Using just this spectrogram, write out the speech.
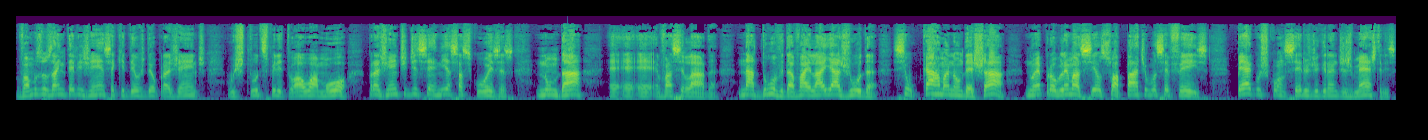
Vamos usar a inteligência que Deus deu para gente, o estudo espiritual, o amor, para gente discernir essas coisas. Não dá é, é, é, vacilada. Na dúvida, vai lá e ajuda. Se o karma não deixar, não é problema seu, sua parte você fez. pega os conselhos de grandes mestres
